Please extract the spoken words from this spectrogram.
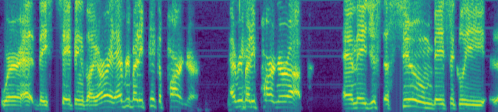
where uh, they say things like all right everybody pick a partner. Everybody partner up. And they just assume basically uh,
